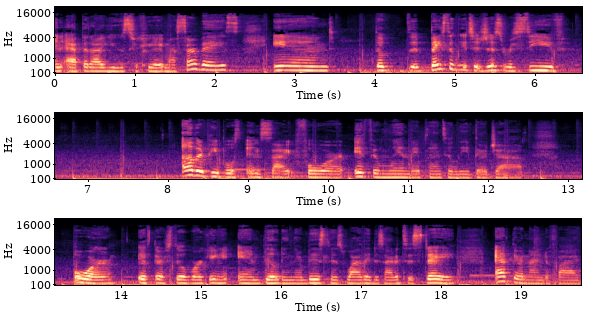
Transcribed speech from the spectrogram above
an app that I use to create my surveys, and the, the basically to just receive other people's insight for if and when they plan to leave their job. or if they're still working and building their business, why they decided to stay at their nine to five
